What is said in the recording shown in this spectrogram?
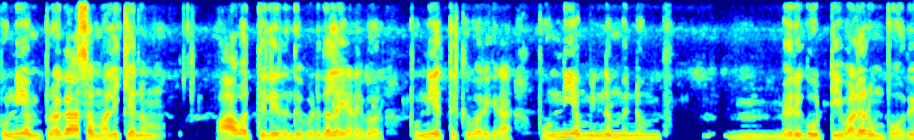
புண்ணியம் பிரகாசம் அளிக்கணும். பாவத்திலிருந்து விடுதலை அடைவர் புண்ணியத்துக்கு வருகிறார். புண்ணியம் இன்னும் இன்னும் மெருகூட்டி வளரும் போது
